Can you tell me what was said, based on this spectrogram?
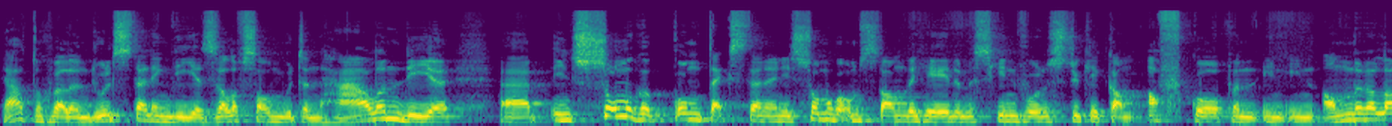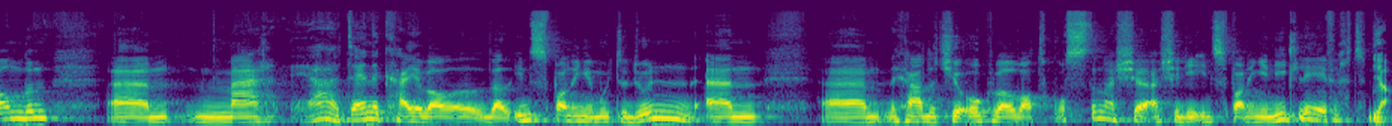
ja, toch wel een doelstelling die je zelf zal moeten halen, die je uh, in sommige contexten en in sommige omstandigheden misschien voor een stukje kan afkopen in, in andere landen. Um, maar ja, uiteindelijk ga je wel, wel inspanningen moeten doen. En um, gaat het je ook wel wat kosten als je, als je die inspanningen niet levert. Ja,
